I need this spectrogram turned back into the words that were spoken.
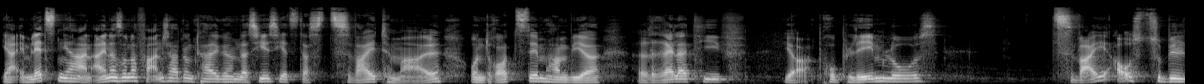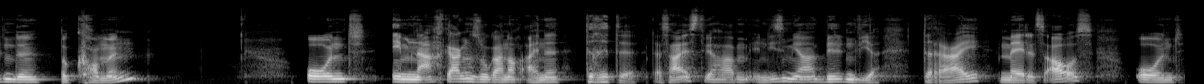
ja, im letzten Jahr an einer so einer Veranstaltung teilgenommen. Das hier ist jetzt das zweite Mal und trotzdem haben wir relativ ja, problemlos zwei Auszubildende bekommen und im Nachgang sogar noch eine dritte. Das heißt, wir haben in diesem Jahr bilden wir drei Mädels aus und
